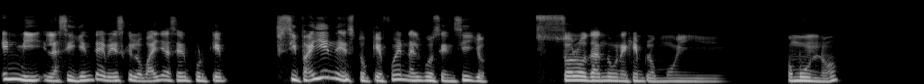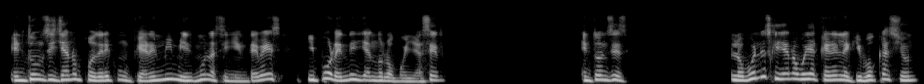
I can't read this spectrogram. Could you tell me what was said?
en mí la siguiente vez que lo vaya a hacer porque si fallé en esto, que fue en algo sencillo, solo dando un ejemplo muy común, ¿no? Entonces ya no podré confiar en mí mismo la siguiente vez y por ende ya no lo voy a hacer. Entonces, lo bueno es que ya no voy a caer en la equivocación,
